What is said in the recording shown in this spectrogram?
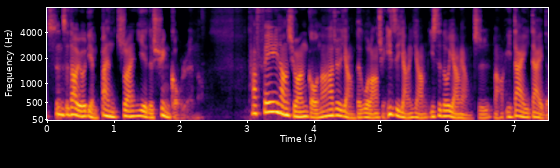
甚至到有点半专业的训狗人了。他非常喜欢狗，然后他就养德国狼犬，一直养一养，一次都养两只，然后一代一代的，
